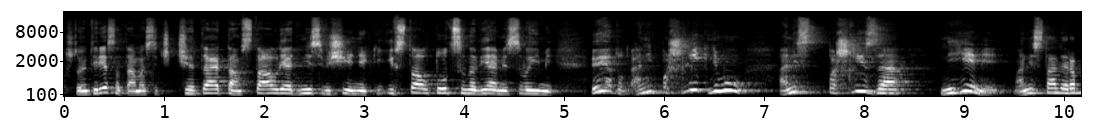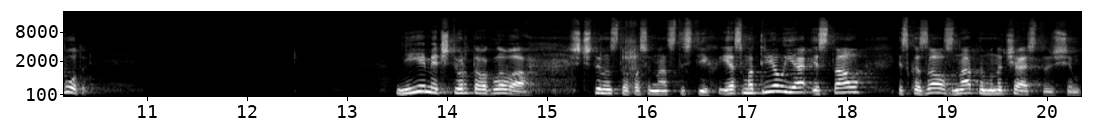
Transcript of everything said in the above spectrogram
Что интересно, там, если читать, там встали одни священники, и встал тот сыновьями своими. И этот, они пошли к нему, они пошли за Неемией, они стали работать. Неемия 4 глава, с 14 по 17 стих. «И осмотрел я, и стал, и сказал знатному начальствующим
